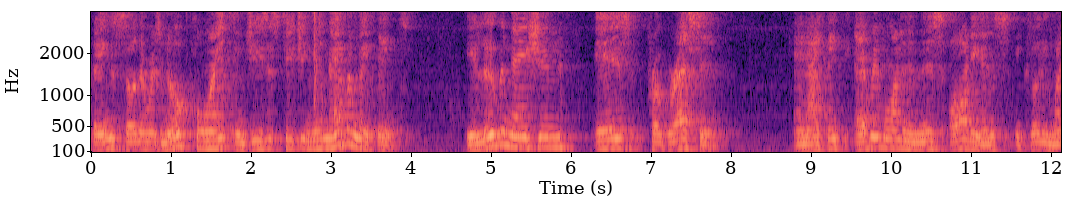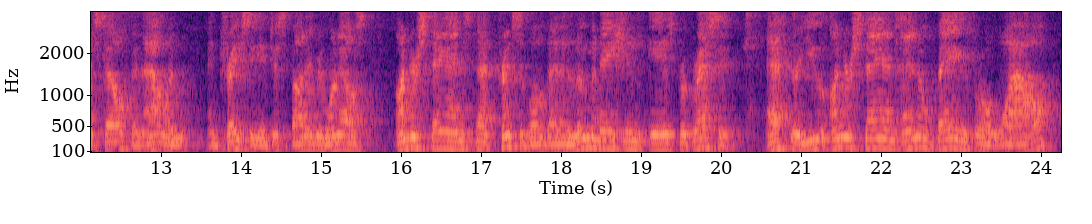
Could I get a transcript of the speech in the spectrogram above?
things, so there was no point in Jesus teaching him heavenly things. Illumination is progressive. And I think everyone in this audience, including myself and Alan and Tracy and just about everyone else, understands that principle that illumination is progressive. After you understand and obey for a while,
